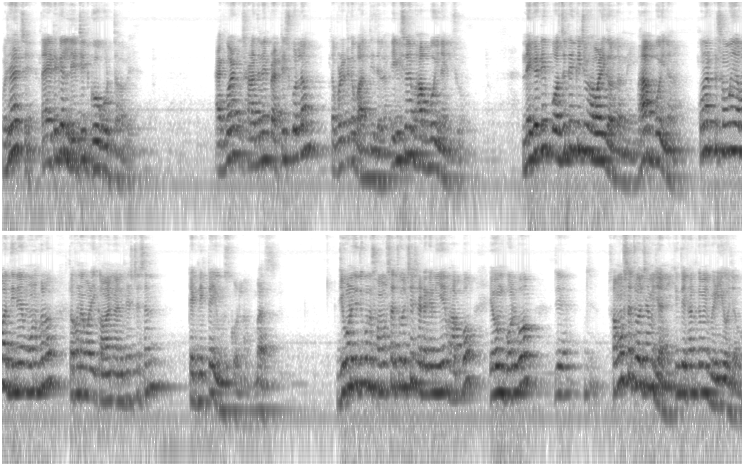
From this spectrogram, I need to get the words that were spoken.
বোঝা যাচ্ছে? তাই এটাকে লেট ইট গো করতে হবে। একবার সারাদিনে প্র্যাকটিস করলাম, তারপরে এটাকে বাদ দিয়ে দিলাম। এই বিষয়ে ভাববই না কিছু। নেগেটিভ পজিটিভ কিছু ভাবারই দরকার নেই। ভাববই না। কোনো একটা সময় আবার দিনের মন হলো, তখন আবার এই কমান্ড ম্যানিফেস্টেশন টেকনিকটা ইউজ করলাম বাস জীবনে যদি কোনো সমস্যা চলছে, সেটাকে নিয়ে ভাববো এবং বলব যে সমস্যা চলছে আমি জানি, কিন্তু এখান থেকে আমি বেরিয়েও যাব।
